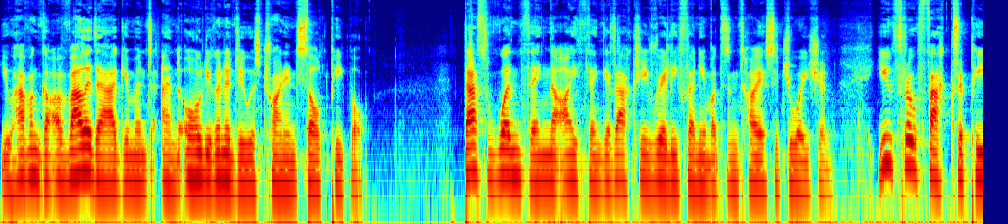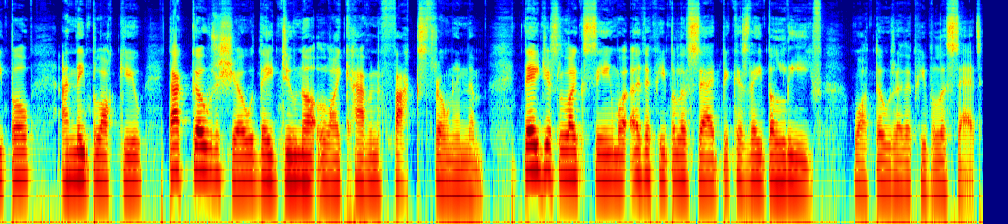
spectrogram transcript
you haven't got a valid argument and all you're going to do is try and insult people. That's one thing that I think is actually really funny about this entire situation. You throw facts at people and they block you. That goes to show they do not like having facts thrown in them. They just like seeing what other people have said because they believe what those other people have said.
